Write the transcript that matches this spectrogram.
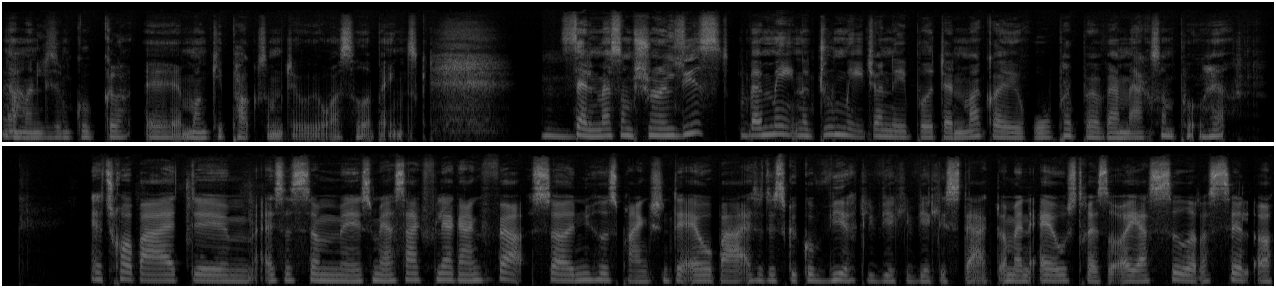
når ja. man ligesom googler øh, monkeypox, som det jo også hedder på engelsk. Mm. Salma, som journalist, hvad mener du, medierne i både Danmark og Europa bør være opmærksom på her? Jeg tror bare, at øh, altså, som, øh, som jeg har sagt flere gange før, så nyhedsbranchen, det er jo bare, altså det skal gå virkelig, virkelig, virkelig stærkt, og man er jo stresset, og jeg sidder der selv, og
